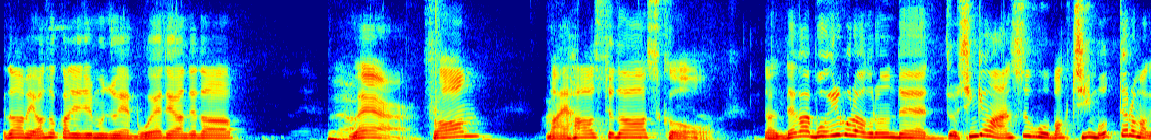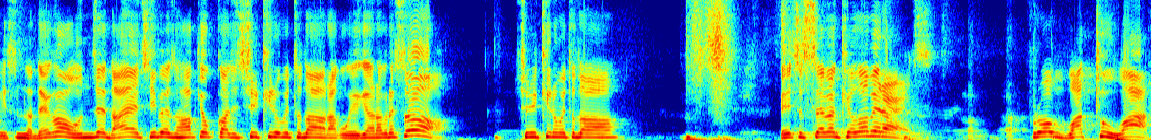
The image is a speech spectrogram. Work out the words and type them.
그 다음에 여섯 가지 질문 중에 뭐에 대한 대답? Where? From my house to the school. 야, 내가 뭐 읽으라 그러는데 저 신경 안 쓰고 막 지 멋대로 막 있습니다. 내가 언제 나의 집에서 학교까지 7km다 라고 얘기하라 그랬어? 7km다. It's 7 kilometers. From what to what?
